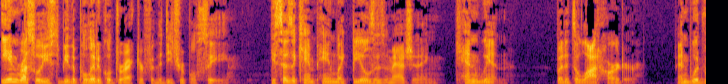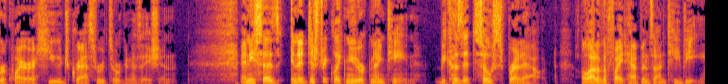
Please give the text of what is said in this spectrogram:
Ian Russell used to be the political director for the DCCC. He says a campaign like Beals is imagining can win, but it's a lot harder and would require a huge grassroots organization. And he says in a district like New York 19, because it's so spread out, a lot of the fight happens on TV.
